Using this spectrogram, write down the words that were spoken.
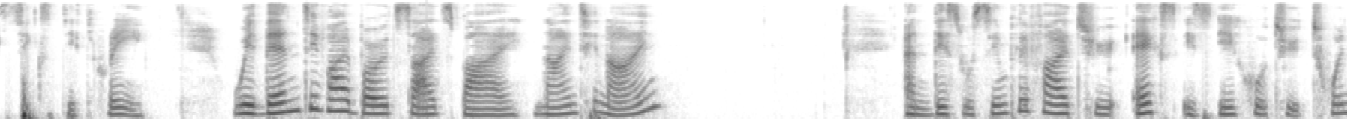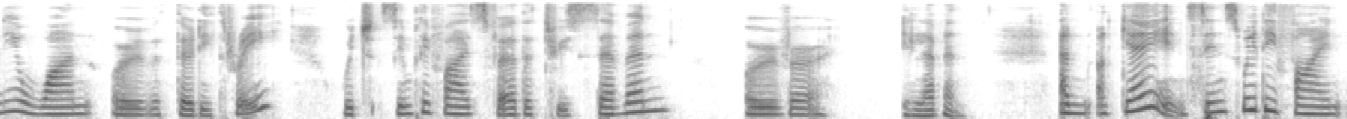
63. We then divide both sides by 99 and this will simplify to x is equal to 21 over 33 which simplifies further to 7 over 11. And again, since we define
